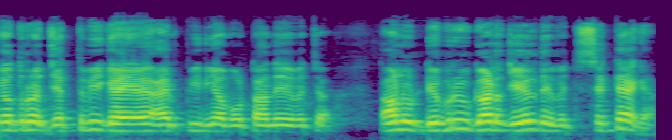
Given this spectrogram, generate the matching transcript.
ਤੇ ਉਧਰੋਂ ਜਿੱਤ ਵੀ ਗਏ ਐਮਪੀ ਦੀਆਂ ਵੋਟਾਂ ਦੇ ਵਿੱਚ, ਤਾਂ ਉਹਨੂੰ ਡਿਬਰੂਗੜ੍ਹ ਜੇਲ੍ਹ ਦੇ ਵਿੱਚ ਸਿੱਟਿਆ ਗਿਆ।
